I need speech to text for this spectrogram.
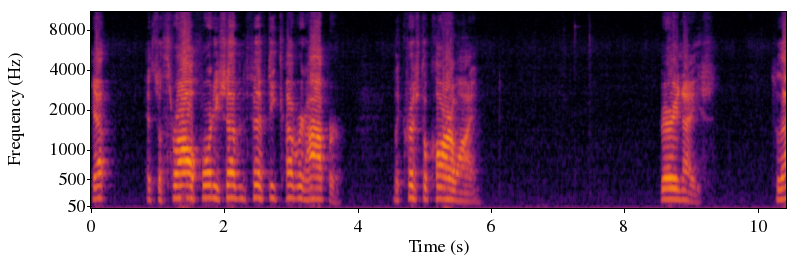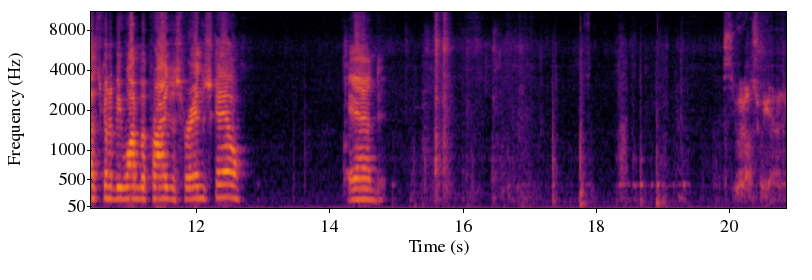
Yep. It's a Thrall 4750 covered hopper. The Crystal Car line. Very nice. So that's going to be one of the prizes for N-Scale. And see what else we got here.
